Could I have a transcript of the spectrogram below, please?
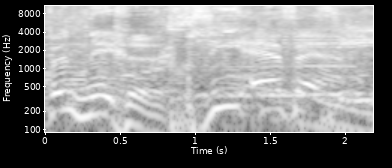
106.9 ZFN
